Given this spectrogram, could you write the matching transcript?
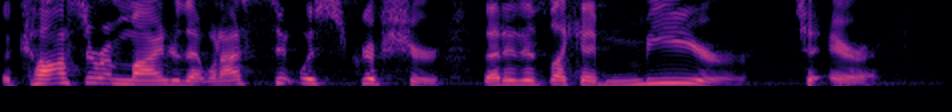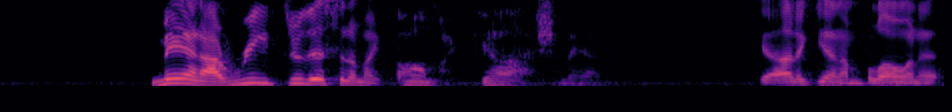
The constant reminder that when I sit with Scripture, that it is like a mirror to Erik. Man, I read through this and I'm like, oh my gosh, man. God, again, I'm blowing it.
